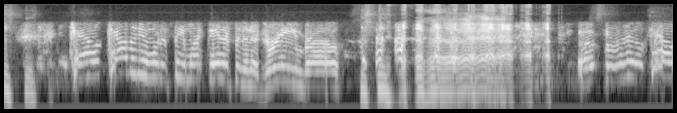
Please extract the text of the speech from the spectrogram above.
Cal, Cal didn't even want to see Mike Anderson in a dream, bro. Uh, for real, Cal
